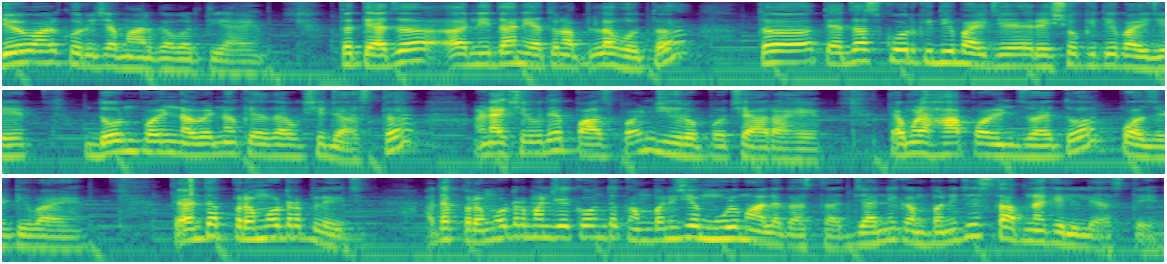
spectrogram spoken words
देवाळखोरीच्या मार्गावरती आहे. तर त्याचं निदान यातून आपल्याला होतं. तर त्याचा स्कोअर किती पाहिजे? रेशो किती पाहिजे? दोन पॉईंट नव्याण्णव त्यापेक्षा जास्त आणि ॲक्च्युलीमध्ये पाच पॉईंट झिरो चार आहे. त्यामुळे हा पॉईंट जो आहे तो पॉझिटिव्ह आहे. त्यानंतर प्रमोटर प्लेज आता प्रमोटर म्हणजे कोण तर कंपनीचे मूळ मालक असतात ज्यांनी कंपनीची स्थापना केलेली असते.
